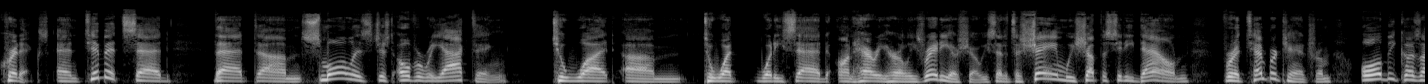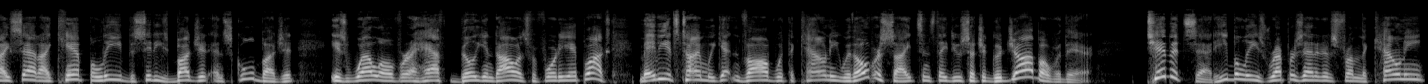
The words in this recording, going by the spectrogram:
critics. And Tibbitt said that um, Small is just overreacting to what um, to what what he said on Harry Hurley's radio show. He said it's a shame we shut the city down for a temper tantrum, all because I said I can't believe the city's budget and school budget is well over a half billion dollars for 48 blocks. Maybe it's time we get involved with the county with oversight since they do such a good job over there. Tibbitt said he believes representatives from the county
